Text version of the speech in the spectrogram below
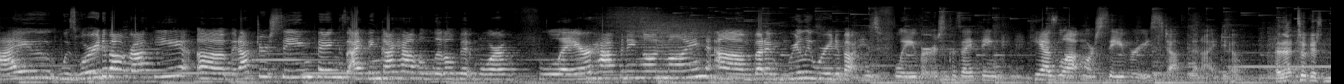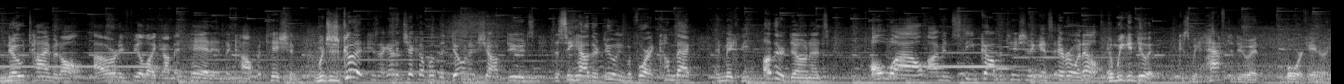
I was worried about Rocky, uh, but after seeing things, I think I have a little bit more of flair happening on mine. Um, but I'm really worried about his flavors because I think he has a lot more savory stuff than I do. And that took us no time at all. I already feel like I'm ahead in the competition, which is good because I gotta check up with the donut shop dudes to see how they're doing before I come back and make the other donuts, all while I'm in steep competition against everyone else. And we can do it because we have to do it for Gary.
